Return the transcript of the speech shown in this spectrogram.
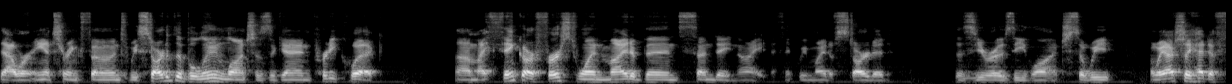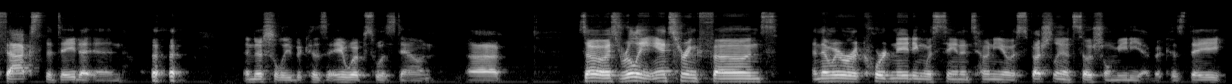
that were answering phones. We started the balloon launches again pretty quick. Um, I think our first one might have been Sunday night. I think we might have started the zero Z launch. So we and we actually had to fax the data in initially because AWIPS was down. Uh, so it's really answering phones, and then we were coordinating with San Antonio, especially on social media, because they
